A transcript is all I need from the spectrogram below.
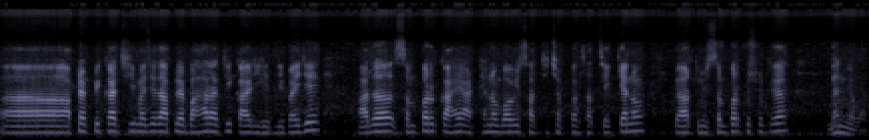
आपल्या पिकाची म्हणजेच आपल्या बहाराची काळजी घेतली पाहिजे. माझा संपर्क आहे अठ्ठ्याण्णव बावीस सातशे छप्पन सातशे एक्क्याण्णव. यावर तुम्ही संपर्क करू धन्यवाद.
